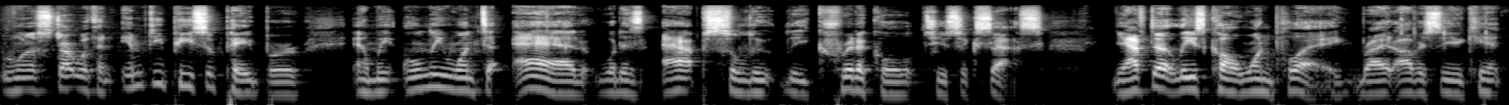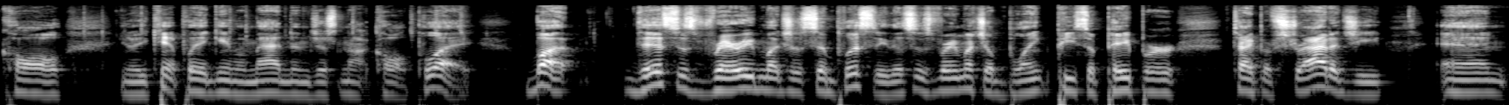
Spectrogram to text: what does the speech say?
we want to start with an empty piece of paper and we only want to add what is absolutely critical to success you have to at least call one play, right? Obviously, you can't call, you know, you can't play a game of Madden and just not call play. But this is very much a simplicity. This is very much a blank piece of paper type of strategy, and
